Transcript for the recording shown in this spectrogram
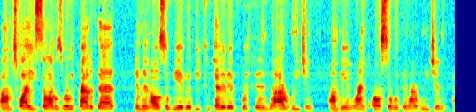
um, twice. So I was really proud of that, and then also be able to be competitive within the, our region um, being ranked also within our region uh,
